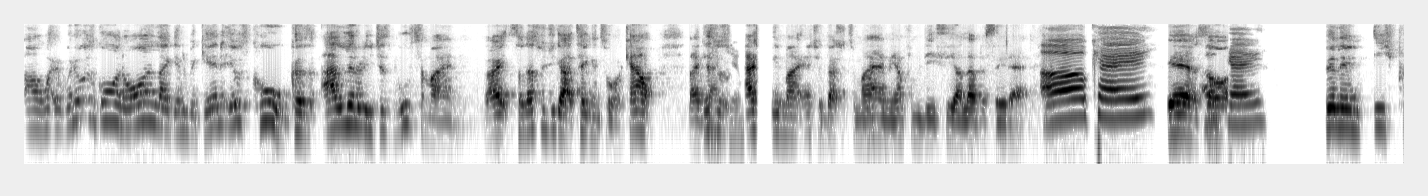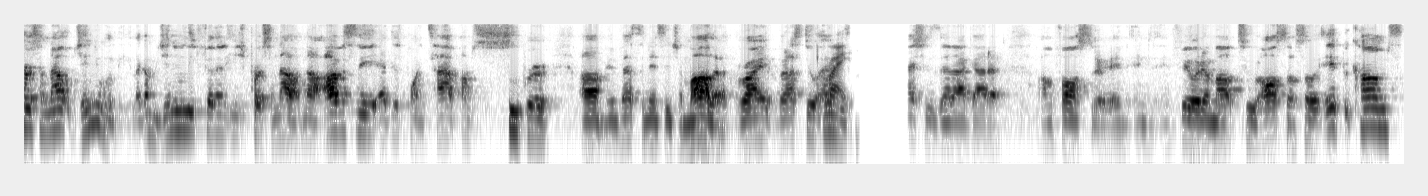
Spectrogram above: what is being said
uh, when it was going on, like in the beginning, it was cool because I literally just moved to Miami right? So that's what you got to take into account. Like this Got was you. actually my introduction to Miami. I'm from DC. I love to say that. Okay. Yeah. So okay. Filling each person out genuinely, like I'm genuinely filling each person out. Now, obviously, at this point in time, I'm super um, invested into Jamala, right? But I still have right. connections that I gotta um, foster and, and, and fill them out too, also. So it becomes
